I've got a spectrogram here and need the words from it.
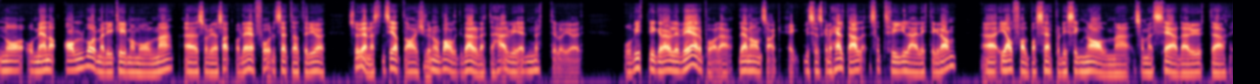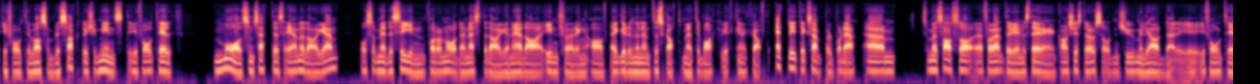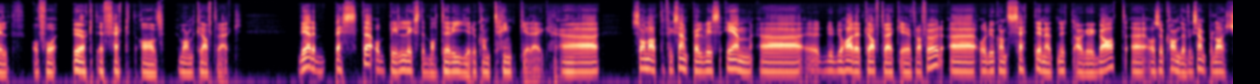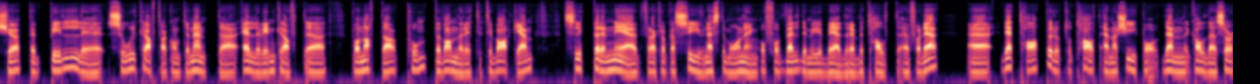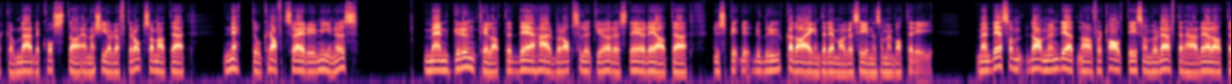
nå og mener alvor med de klimamålene som vi har satt, og det forutsetter at de gjør, så vil jeg nesten si at da har ikke vi noe valg der og dette her vi er nødt til å gjøre. Hvorvidt vi greier å levere på det, det er en annen sak. Jeg, hvis jeg skal være helt ærlig, så tviler jeg lite grann. Uh, Iallfall basert på de signalene som jeg ser der ute i forhold til hva som blir sagt, og ikke minst i forhold til mål som settes ene dagen, og så medisinen for å nå det neste dagen er da innføring av grunnrenteskatt med tilbakevirkende kraft. Et lite eksempel på det. Um, som jeg sa, så eh, forventer vi investeringer kanskje i størrelsesorden 20 milliarder i, i, forhold til å få økt effekt av vannkraftverk. Det er det beste og billigste batteriet du kan tenke deg. Uh, Sånn at f.eks. hvis en uh, du, du, har et kraftverk fra før, uh, og du kan sette inn et nytt aggregat, uh, og så kan du f.eks. da kjøpe billig solkraft fra kontinentet eller vindkraft på natta, pumpe vannet ditt tilbake igjen, slippe det ned fra klokka syv neste morgen og få veldig mye bedre betalt for det. Eh, det taper du totalt energi på, den kall det circlen der det koster energi å løfte det opp, sånn at eh, netto kraft så er du i minus. Men grunnen til at det her bør absolutt gjøres, det er jo det at eh, du, du, du, bruker da egentlig det magasinet som en batteri. Men det som da myndighetene har fortalt de som vurderte det her, det er at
